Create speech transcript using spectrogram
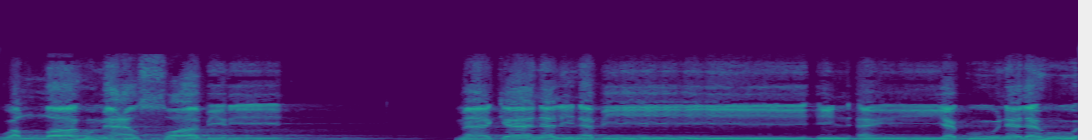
والله مع الصابرين. ما كان لنبي إن أن يكون له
